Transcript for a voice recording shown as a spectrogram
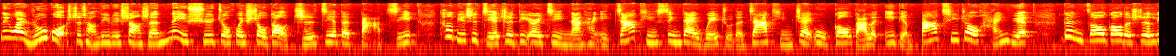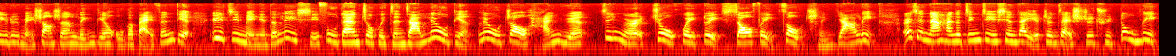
另外，如果市场利率上升，内需就会受到直接的打击。特别是截至第二季，南韩以家庭信贷为主的家庭债务高达了一点八七兆韩元。更糟糕的是，利率每上升零点五个百分点，预计每年的利息负担就会增加六点六兆韩元，进而就会对消费造成压力。而且，南韩的经济。现在也正在失去动力。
